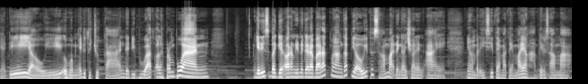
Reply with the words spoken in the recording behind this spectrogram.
Jadi, yaoi umumnya ditujukan dan dibuat oleh perempuan. Jadi sebagian orang di negara barat menganggap yaoi itu sama dengan shonen ai yang berisi tema-tema yang hampir sama.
